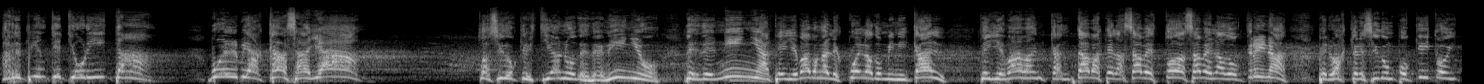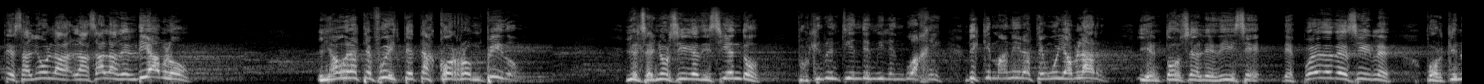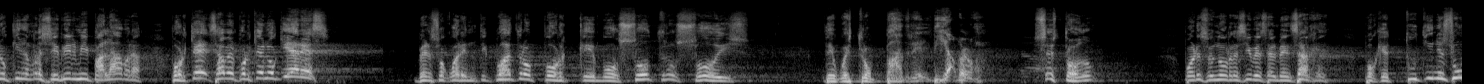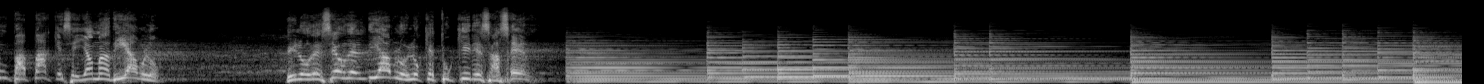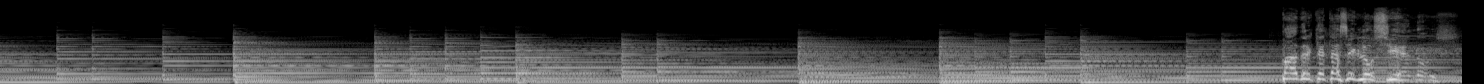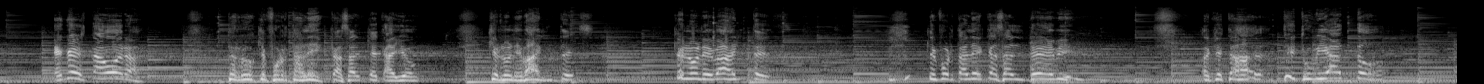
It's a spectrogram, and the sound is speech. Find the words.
Arrepiéntete ahorita. Vuelve a casa ya. Tú has sido cristiano desde niño, desde niña te llevaban a la escuela dominical, te llevaban, cantabas, te la sabes toda, sabes la doctrina, pero has crecido un poquito y te salió la, las alas del diablo. Y ahora te fuiste, te has corrompido. Y el Señor sigue diciendo, ¿por qué no entiendes mi lenguaje? ¿De qué manera te voy a hablar? Y entonces le dice, después de decirle, ¿por qué no quieres recibir mi palabra? ¿Por qué? ¿Sabes por qué no quieres? Verso 44, porque vosotros sois de vuestro padre el diablo. Eso es todo. Por eso no recibes el mensaje, porque tú tienes un papá que se llama diablo. Y los deseos del diablo es lo que tú quieres hacer. Padre que estás en los cielos, en esta hora te que fortalezcas al que cayó, que lo levantes, que lo levantes, que fortalezcas al débil, al que está titubeando,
